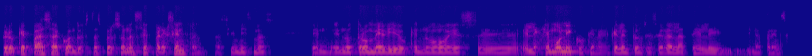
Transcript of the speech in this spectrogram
Pero ¿qué pasa cuando estas personas se presentan a sí mismas en, otro medio que no es eh, el hegemónico, que en aquel entonces era la tele y, la prensa?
